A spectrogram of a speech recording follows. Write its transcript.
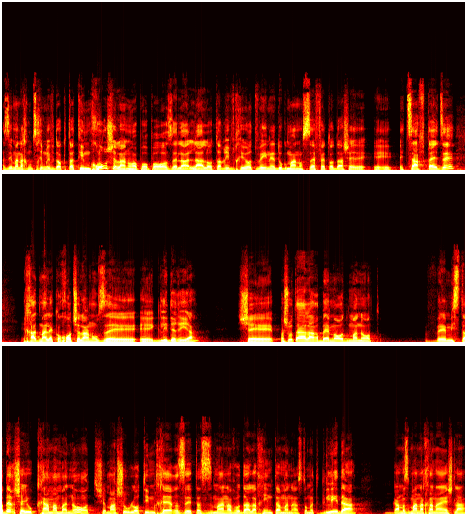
אז אם אנחנו צריכים לבדוק את התמחור שלנו, אפרופו, זה לה- להעלות את הרווחיות, והנה דוגמה נוספת, תודה שהצפת את זה. אחד מהלקוחות שלנו זה אה, גלידריה, שפשוט היה לה הרבה מאוד מנות, ומסתבר שהיו כמה מנות שמה שהוא לא תמחר זה את הזמן עבודה להכין את המנה. זאת אומרת, גלידה, כמה זמן הכנה יש לה?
